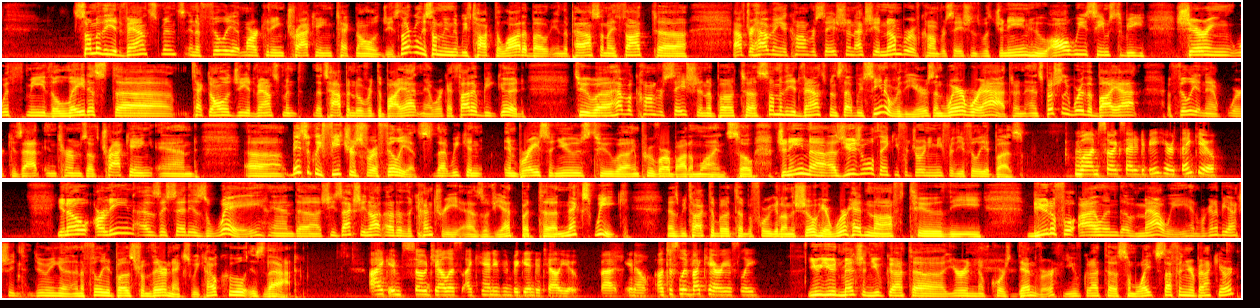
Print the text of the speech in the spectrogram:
some of the advancements in affiliate marketing tracking technology. It's not really something that we've talked a lot about in the past, and I thought uh, after having a conversation, actually a number of conversations with Jeannine, who always seems to be sharing with me the latest uh, technology advancement that's happened over at the Buy.at Network, I thought it would be good to uh, have a conversation about uh, some of the advancements that we've seen over the years and where we're at, and, and, especially where the Buy.at affiliate network is at in terms of tracking and uh, basically features for affiliates that we can embrace and use to uh, improve our bottom line. So, Jeannine, uh, as usual, thank you for joining me for the Affiliate Buzz. Well, I'm so excited to be here. Thank you. You know, Arlene, as I said, is away, and uh, she's actually not out of the country as of yet. But uh, next week, as we talked about uh, before we get on the show here, we're heading off to the beautiful island of Maui, and we're going to be actually doing a, an affiliate buzz from there next week. How cool is that? I am so jealous. I can't even begin to tell you. But, you know, I'll just live vicariously. You you'd mentioned you've got uh, you're in of course Denver. You've got uh, some white stuff in your backyard.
